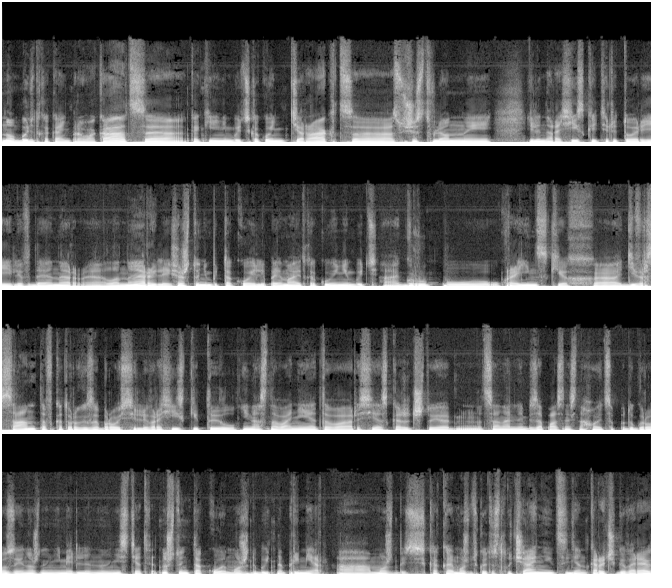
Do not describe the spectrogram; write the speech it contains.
Но будет какая-нибудь провокация, какие-нибудь, какой-нибудь теракт, э, осуществленный или на российской территории, или в ДНР, э, ЛНР, или еще что-нибудь такое, или поймают какую-нибудь а, группу украинских диверсантов, которых забросили в российский тыл, и на основании этого Россия скажет, что ее национальная безопасность находится под угрозой, и нужно немедленно нанести ответ. Ну, что-нибудь такое может быть, например. А может быть, какая, может быть, какой-то случайный инцидент. Короче говоря,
